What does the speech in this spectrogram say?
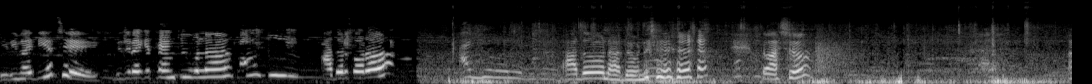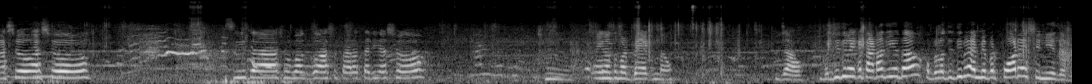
দিদিভাই দিয়েছে? দিদিভাইকে থ্যাংক ইউ বলো। আদর করো। আদন আদন তো আসো। আসো আসো। সৃজিতা সৌভাগ্য আসো তাড়াতাড়ি আসো। হুম এই নাও তোমার ব্যাগ নাও। যাও। দিদিভাইকে টাটা দিয়ে দাও। বলো দিদিভাই আমি আবার পরে এসে নিয়ে যাব।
